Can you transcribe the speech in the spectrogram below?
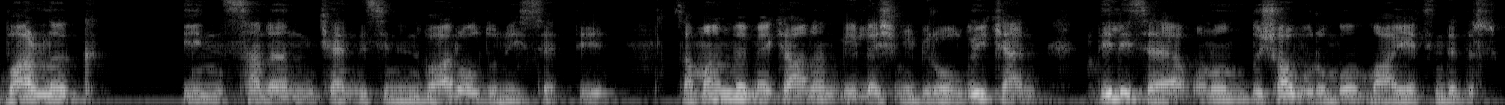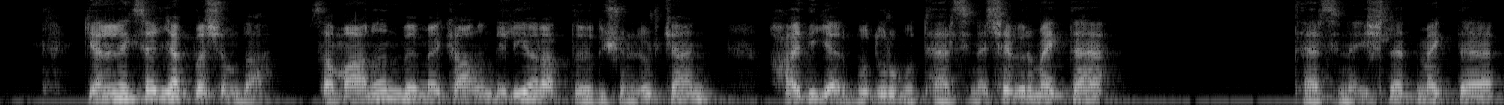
Varlık, insanın kendisinin var olduğunu hissettiği, zaman ve mekanın birleşimi bir olguyken dil ise onun dışa vurumu mahiyetindedir. Geleneksel yaklaşımda zamanın ve mekanın dili yarattığı düşünülürken Heidegger bu durumu tersine çevirmekte, tersine işletmekte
